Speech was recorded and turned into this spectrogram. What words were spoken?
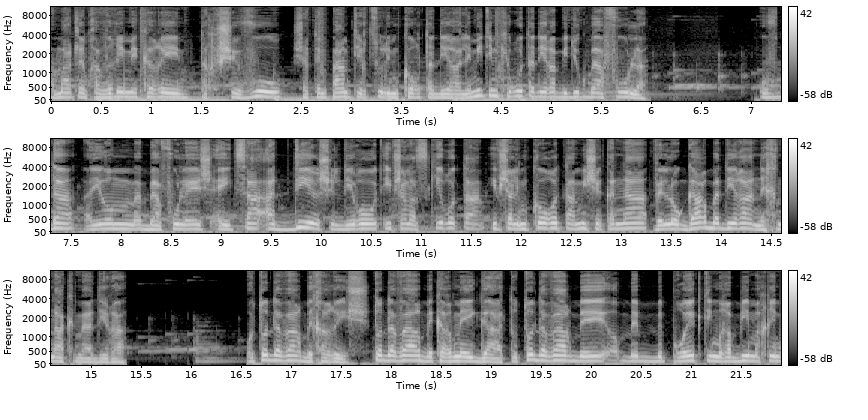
אמרתי להם, חברים יקרים, תחשבו שאתם פעם תרצו למכור את הדירה, למי תמכרו את הדירה בדיוק בעפולה? עובדה, היום בעפולה יש היצע אדיר של דירות, אי אפשר להשכיר אותן, אי אפשר למכור אותן, מי שקנה ולא גר בדירה, נחנק מהדירה. אותו דבר בחריש, אותו דבר בכרמי גת, אותו דבר בפרויקטים רבים אחרים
